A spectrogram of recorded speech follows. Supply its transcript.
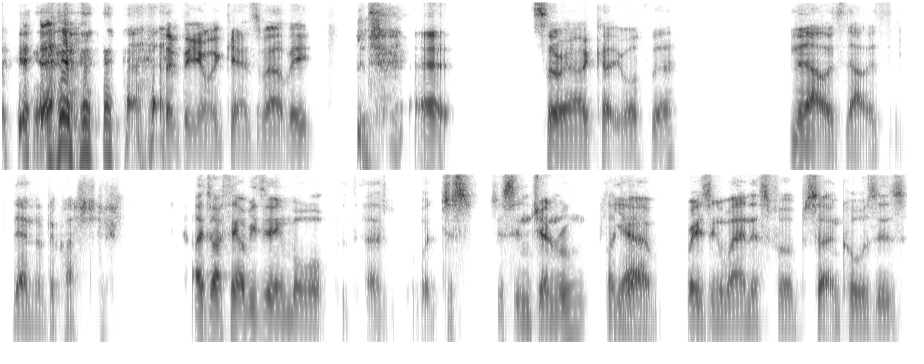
I don't think anyone cares about me. Uh, sorry, I cut you off there. No, that was that was the end of the question. I do. I think I'll be doing more, uh, just just in general, like Yeah. uh, raising awareness for certain causes.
